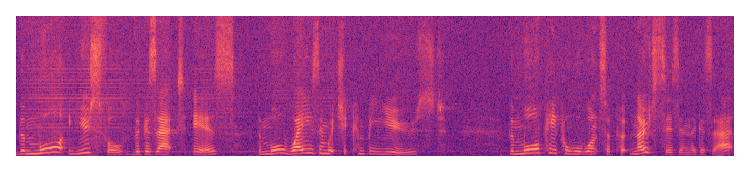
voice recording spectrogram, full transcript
the more useful the gazette is, the more ways in which it can be used, the more people will want to put notices in the gazette.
